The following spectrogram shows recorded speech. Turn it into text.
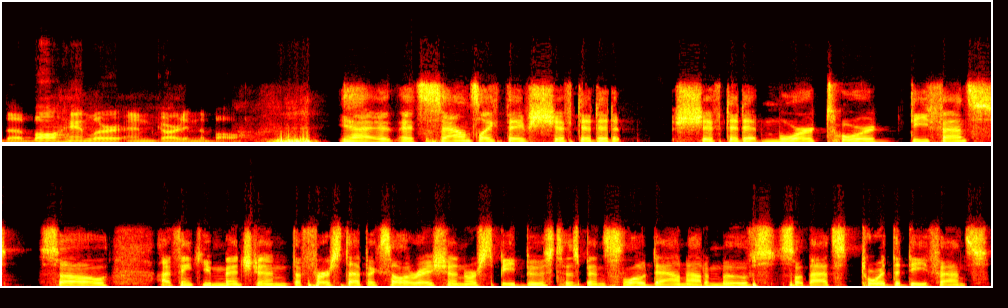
the ball handler and guarding the ball? Yeah, it, it sounds like they've shifted it shifted it more toward defense. So I think you mentioned the first step acceleration or speed boost has been slowed down out of moves. So that's toward the defense.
